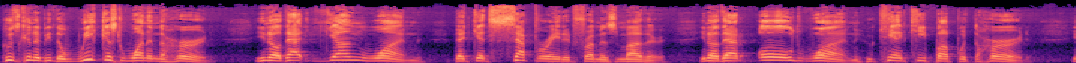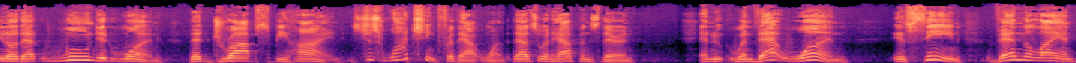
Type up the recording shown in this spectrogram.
who's going to be the weakest one in the herd you know, that young one that gets separated from his mother. You know, that old one who can't keep up with the herd. You know, that wounded one that drops behind. It's just watching for that one. That's what happens there. And, and when that one is seen, then the lion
